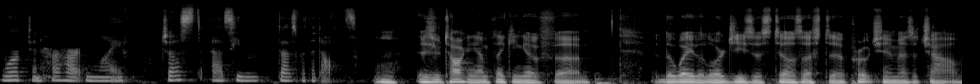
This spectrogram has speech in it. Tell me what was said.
worked in her heart and life just as he does with adults. Mm. As you're talking, I'm thinking of um, the way the Lord Jesus tells us to approach him as a child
